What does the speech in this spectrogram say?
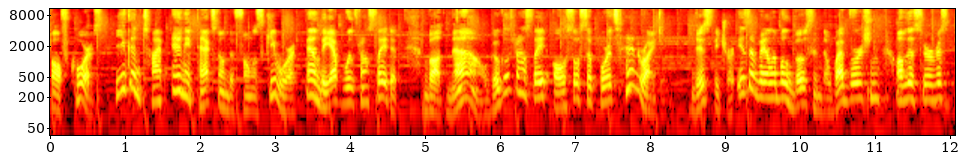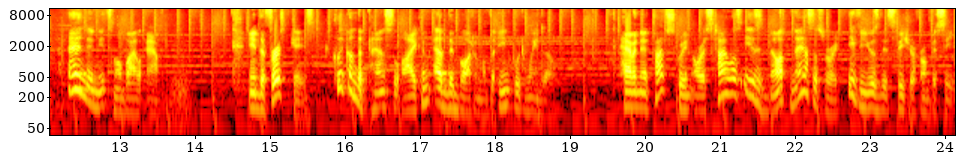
Of course, you can type any text on the phone's keyboard and the app will translate it, but now Google Translate also supports handwriting. This feature is available both in the web version of the service and in its mobile app. In the first case, click on the pencil icon at the bottom of the input window. Having a touchscreen or a stylus is not necessary if you use this feature from PC.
